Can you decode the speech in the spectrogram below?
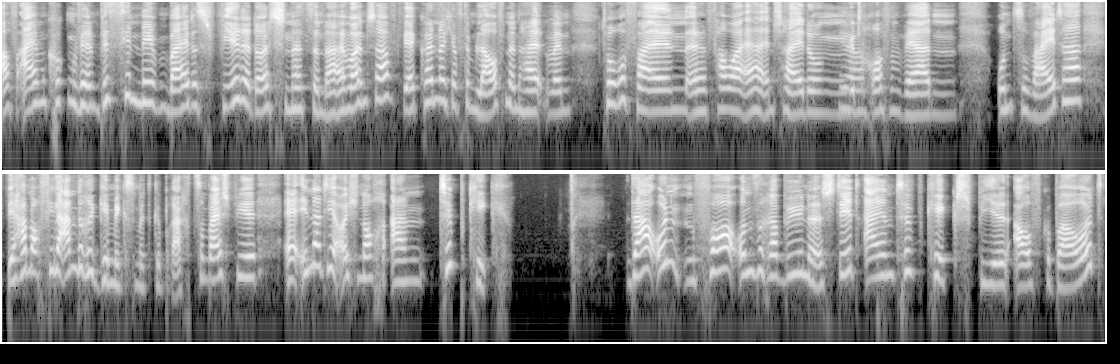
auf einem gucken wir ein bisschen nebenbei das Spiel der deutschen Nationalmannschaft. Wir können euch auf dem Laufenden halten, wenn Tore fallen, äh, VAR-Entscheidungen Ja. getroffen werden und so weiter. Wir haben auch viele andere Gimmicks mitgebracht. Zum Beispiel erinnert ihr euch noch an Tipkick? Da unten vor unserer Bühne steht ein Tippkick-Spiel aufgebaut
